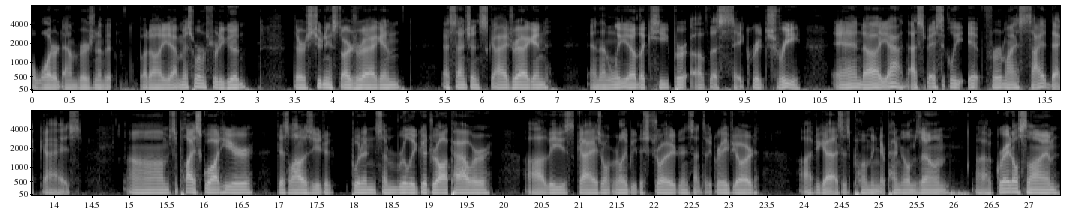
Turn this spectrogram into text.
a watered down version of it. But uh, yeah, Mist Wurm's pretty good. There's Shooting Star Dragon, Ascension Sky Dragon, and then Leo, the Keeper of the Sacred Tree. And uh, yeah, that's basically it for my side deck, guys. Um, supply Squad here just allows you to put in some really good draw power. Uh, these guys won't really be destroyed and sent to the graveyard. Uh, if you guys just put them in your pendulum zone. Uh, Greydle Slime,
